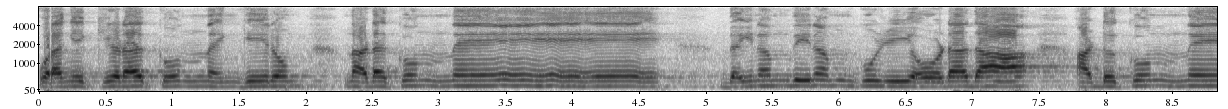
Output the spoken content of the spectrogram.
ഉറങ്ങിക്കിടക്കുന്നെങ്കിലും നടക്കുന്നേ. ദൈനംദിനം കുഴിയോടതാ അടുക്കുന്നേ.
